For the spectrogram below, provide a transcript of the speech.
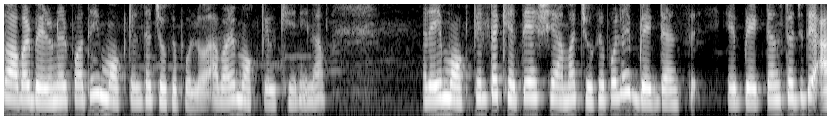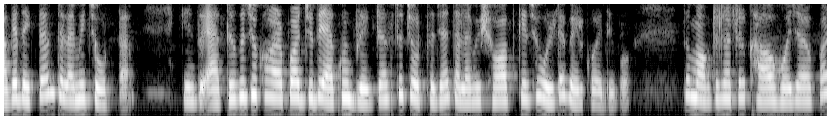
তো আবার বেরোনোর পথেই মকটেলটা চোখে পড়ল, আবার মকটেল খেয়ে নিলাম। আর এই মকটেলটা খেতে এসে আমার চোখে পড়ল ব্রেক ডান্সে এই ব্রেক ডান্সটা যদি আগে দেখতাম, তাহলে আমি চড়তাম। কিন্তু এত কিছু খাওয়ার পর যদি এখন ব্রেক ডান্সটা চড়তে যায় তাহলে আমি সব কিছু উল্টে বের করে দিব। তো মকটেল হটেল খাওয়া হয়ে যাওয়ার পর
